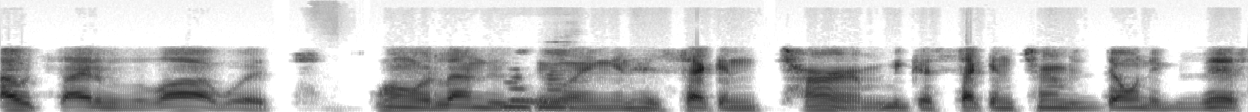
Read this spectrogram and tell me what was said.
outside of the law what Juan Orlando is mm-hmm. doing in his second term because second terms don't exist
